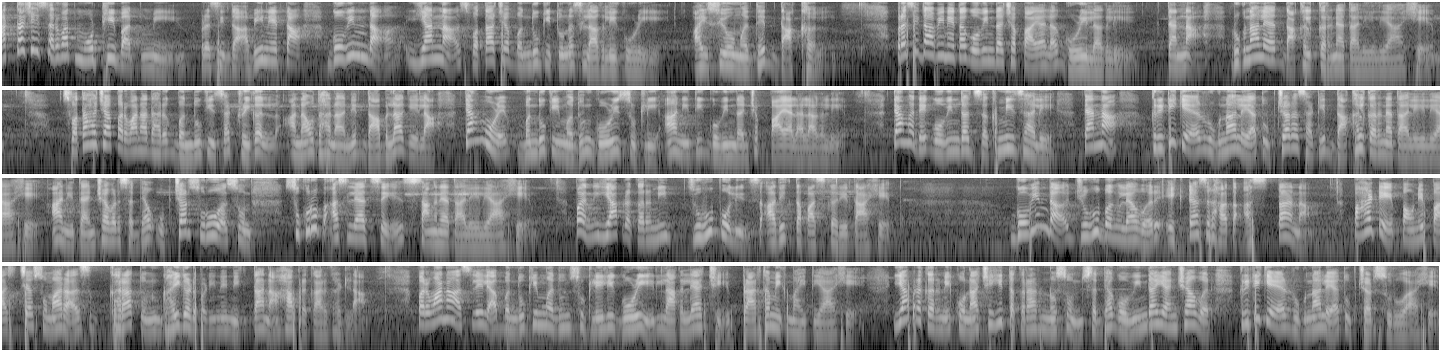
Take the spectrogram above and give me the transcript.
आत्ताची सर्वात मोठी बातमी प्रसिद्ध अभिनेता गोविंदा यांना स्वतःच्या बंदुकीतूनच लागली गोळी आय सी यूमध्ये दाखल. प्रसिद्ध अभिनेता गोविंदाच्या पायाला गोळी लागली. त्यांना रुग्णालयात दाखल करण्यात आलेली आहे. स्वतःच्या परवानाधारक बंदुकीचा ट्रिगल अनावधानाने दाबला गेला. त्यामुळे बंदुकीमधून गोळी सुटली आणि ती गोविंदांच्या पायाला लागली. त्यामध्ये गोविंदा जखमी झाले. त्यांना क्रिटिकेअर रुग्णालयात उपचारासाठी दाखल करण्यात आलेले आहे. आणि त्यांच्यावर सध्या उपचार सुरू असून सुखरूप असल्याचे सांगण्यात आलेले आहे. पण या प्रकरणी जुहू पोलीस अधिक तपास करीत आहेत. गोविंदा जुहू बंगल्यावर एकट्याच राहत असताना पहाटे पावणे पाचच्या सुमारास घरातून घाईगडबडीने निघताना हा प्रकार घडला. परवाना असलेल्या बंदुकीमधून सुटलेली गोळी लागल्याची प्राथमिक माहिती आहे. या प्रकरणी कोणाचीही तक्रार नसून सध्या गोविंदा यांच्यावर क्रिटिकेअर रुग्णालयात उपचार सुरू आहेत.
